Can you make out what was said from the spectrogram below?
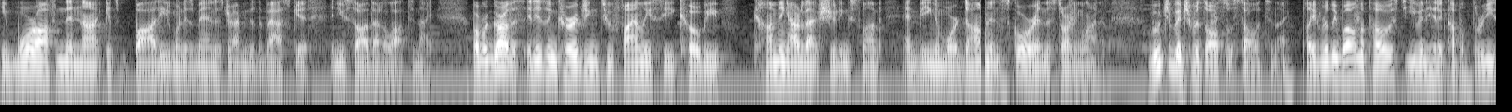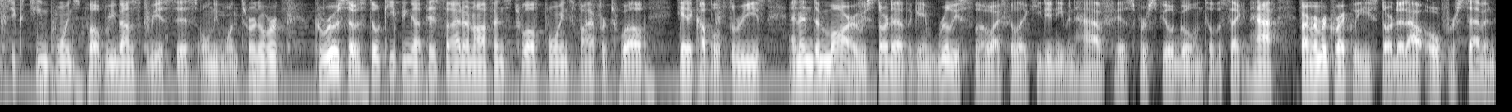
he more often than not gets bodied when his man is driving to the basket, and you saw that a lot tonight. But regardless, it is encouraging to finally see Coby coming out of that shooting slump and being a more dominant scorer in the starting lineup. Vucevic was also solid tonight. Played really well in the post, even hit a couple threes, 16 points, 12 rebounds, 3 assists, only one turnover. Caruso still keeping up his side on offense, 12 points, 5 for 12, hit a couple threes. And then DeMar, who started out the game really slow. I feel like he didn't even have his first field goal until the second half. If I remember correctly, he started out 0 for 7,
